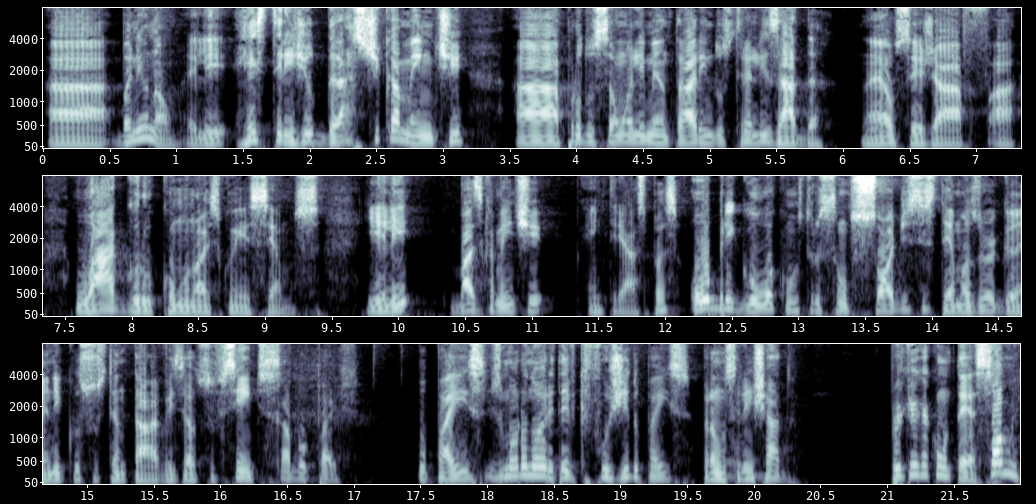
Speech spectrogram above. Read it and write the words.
a. Baniu não, ele restringiu drasticamente a produção alimentar industrializada, né? Ou seja, a- a- o agro como nós conhecemos. E ele, basicamente, entre aspas, obrigou a construção só de sistemas orgânicos sustentáveis e autossuficientes Acabou o país. o país desmoronou, ele teve que fugir do país para não ser linchado. Porque o que acontece? Fome.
